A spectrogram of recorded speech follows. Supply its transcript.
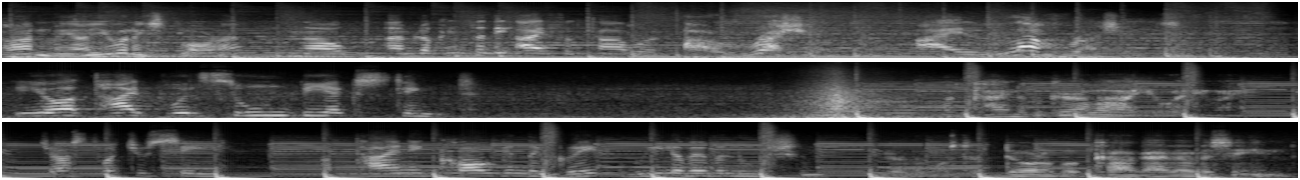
Pardon me, are you an explorer? No, I'm looking for the Eiffel Tower. A Russian. I love Russians. Your type will soon be extinct. What kind of a girl are you, anyway? Just what you see. A tiny cog in the great wheel of evolution. You're the most adorable cog I've ever seen.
